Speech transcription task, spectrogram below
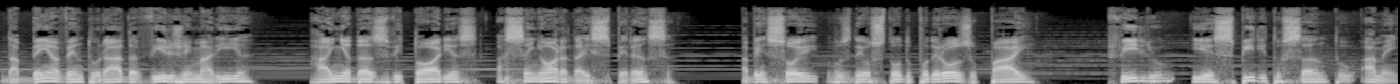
da bem-aventurada Virgem Maria, Rainha das Vitórias, a Senhora da Esperança, abençoe-vos Deus Todo-Poderoso, Pai, Filho e Espírito Santo. Amém.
